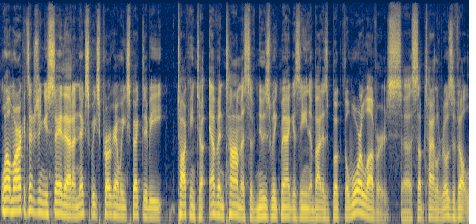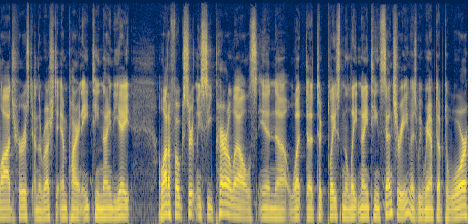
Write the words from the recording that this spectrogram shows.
Well, Mark, it's interesting you say that. On next week's program, we expect to be talking to Evan Thomas of Newsweek magazine about his book, The War Lovers, uh, subtitled Roosevelt, Lodge, Hearst, and the Rush to Empire in 1898. A lot of folks certainly see parallels in uh, what uh, took place in the late 19th century as we ramped up to war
